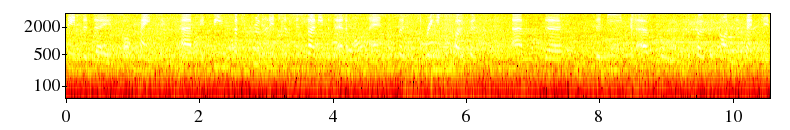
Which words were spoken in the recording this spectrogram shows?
extended days of painting. Um, it's been such a privilege just to study this animal and also just to bring into focus um, the the need uh, for the focus on the fact that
